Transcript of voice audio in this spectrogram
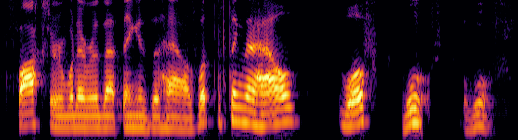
fox or whatever that thing is that howls. What's this thing that howls? Wolf. Wolf. A wolf.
